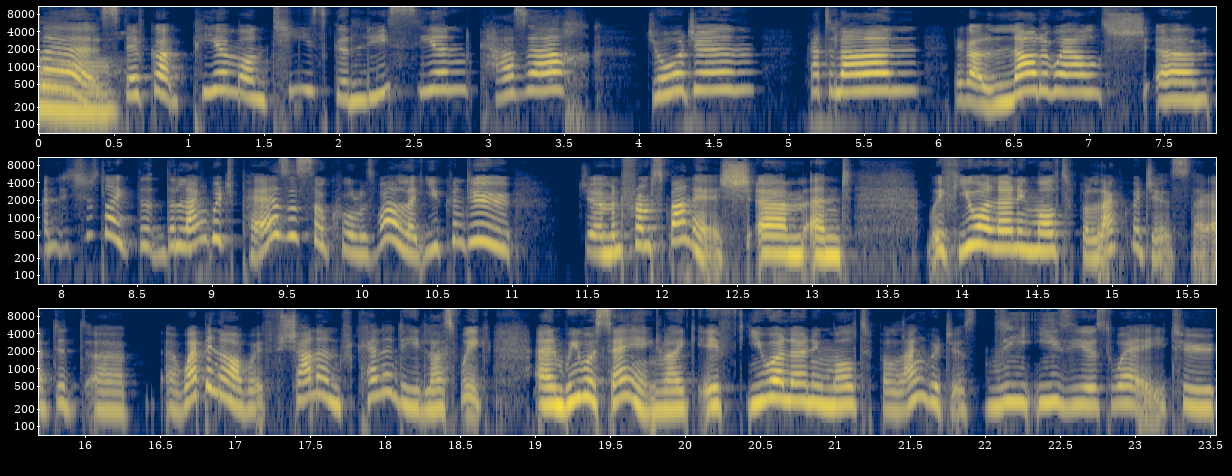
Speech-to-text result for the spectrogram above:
enormous. They've got Piemontese, Galician, Kazakh, Georgian, Catalan. They got a lot of Welsh, um, and it's just like the, the language pairs are so cool as well. Like you can do German from Spanish, um, and if you are learning multiple languages, like I did a, a webinar with Shannon Kennedy last week, and we were saying like if you are learning multiple languages, the easiest way to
